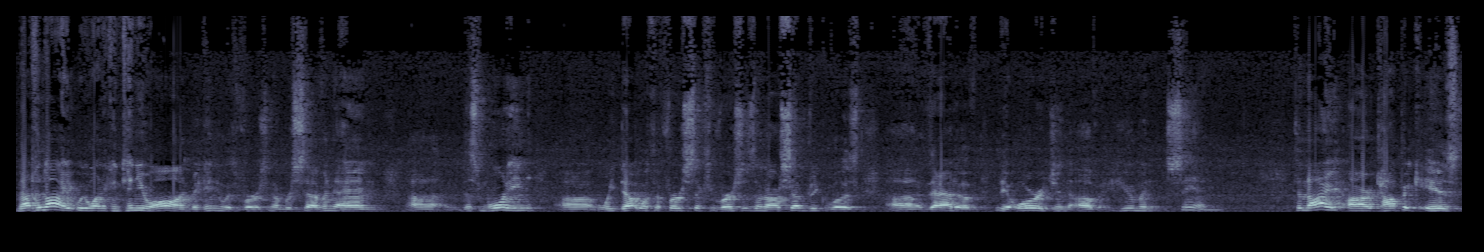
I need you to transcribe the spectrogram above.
Now, tonight we want to continue on, beginning with verse number 7. And uh, this morning uh, we dealt with the first six verses, and our subject was uh, that of the origin of human sin. Tonight our topic is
